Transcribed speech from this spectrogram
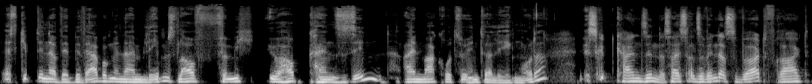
Es gibt in der Bewerbung in einem Lebenslauf für mich überhaupt keinen Sinn, ein Makro zu hinterlegen, oder? Es gibt keinen Sinn. Das heißt also, wenn das Word fragt,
